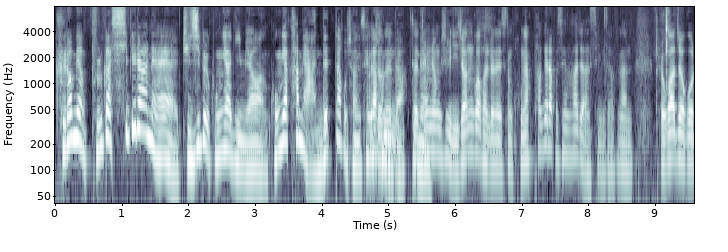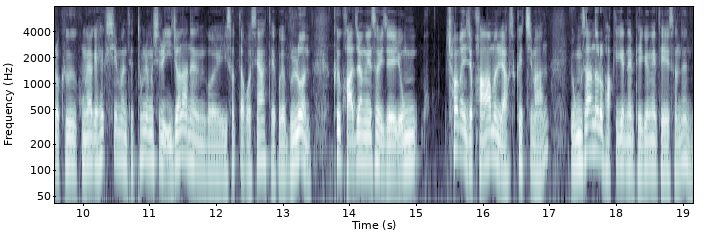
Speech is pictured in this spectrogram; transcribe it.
그러면 불과 10일 안에 뒤집을 공약이면 공약하면 안 됐다고 저는 생각합니다. 저는 대통령실 네. 이전과 관련해서는 공약 파기라고 생각하지 않습니다. 그냥 결과적으로 그 공약의 핵심은 대통령실을 이전하는 거에 있었다고 생각되고요. 물론 그 과정에서 이제 용 처음에 이제 광화문을 약속했지만 용산으로 바뀌게 된 배경에 대해서는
